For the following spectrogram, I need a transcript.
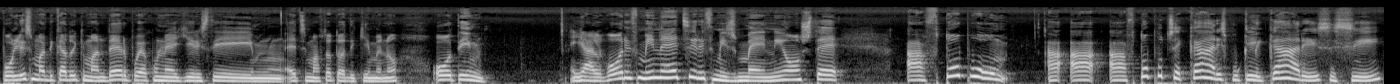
πολύ σημαντικά ντοκιμαντέρ που έχουν γυριστεί έτσι με αυτό το αντικείμενο ότι οι αλγόριθμοι είναι έτσι ρυθμισμένοι ώστε αυτό που, α, αυτό που τσεκάρεις, που κλικάρεις εσύ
